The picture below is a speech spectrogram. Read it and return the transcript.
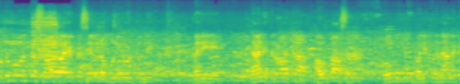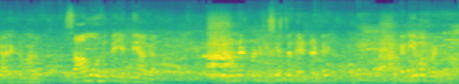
కుటుంబం అంతా స్వామివారి యొక్క సేవలో మునిగి ఉంటుంది. మరి దాని తర్వాత అవకాశన హోమము బలి ప్రధాన కార్యక్రమాలు సామూహిక యజ్ఞయాగాలు. ఇక్కడ ఉన్నటువంటి విశిష్టత ఏంటంటే ఒక నియమం పెట్టుకున్నాం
